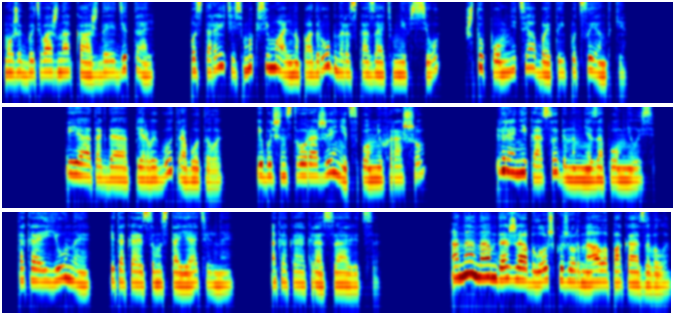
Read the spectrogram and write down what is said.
может быть важна каждая деталь. Постарайтесь максимально подробно рассказать мне все, что помните об этой пациентке. Я тогда первый год работала, и большинство роженец помню хорошо. Вероника особенно мне запомнилась. Такая юная и такая самостоятельная. А какая красавица. Она нам даже обложку журнала показывала,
